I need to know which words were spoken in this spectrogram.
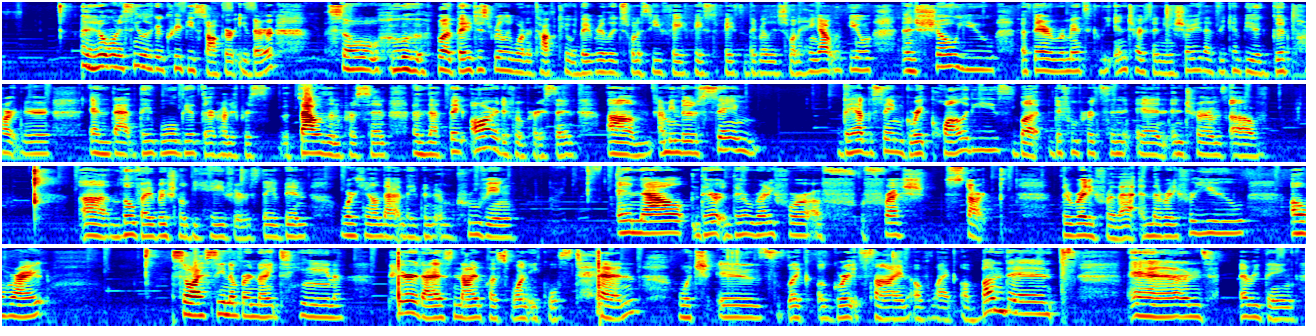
And they don't want to seem like a creepy stalker either so but they just really want to talk to you. They really just want to see you face face to face and they really just want to hang out with you and show you that they're romantically interested in you show you that they can be a good partner and that they will give their hundred percent thousand percent and that they are a different person. Um i mean they're the same they have the same great qualities but different person in in terms of uh, low vibrational behaviors. They've been working on that and they've been improving and now they're they're ready for a fresh start. They're ready for that and they're ready for you. All right. So i see number 19 paradise 9 plus 1 equals 10 which is like a great sign of like abundance and everything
